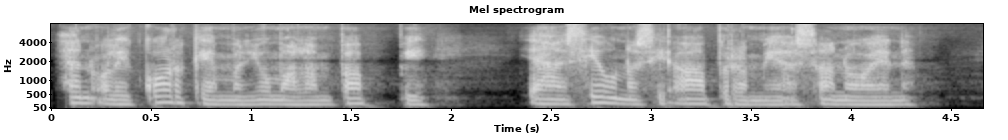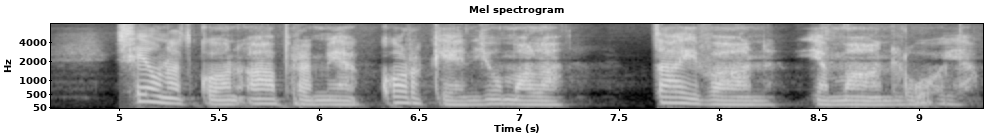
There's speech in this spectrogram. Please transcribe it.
Hän oli korkeimman Jumalan pappi ja hän siunasi Abramia sanoen, siunatkoon Abramia korkein Jumala, taivaan ja maan luoja.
